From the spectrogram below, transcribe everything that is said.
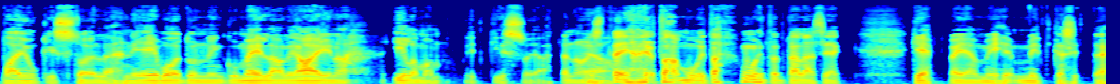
pajunkissoille, niin ei voitu, niin kuin, meillä oli aina ilman niitä kissoja, että ne oli sitten ihan jotain muita, muita tällaisia keppejä, mitkä sitten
